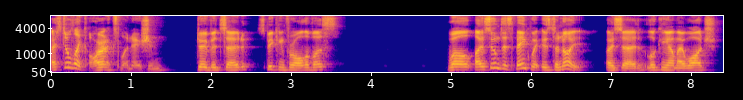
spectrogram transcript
I still like our explanation, David said, speaking for all of us. Well, I assume this banquet is tonight, I said, looking at my watch.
